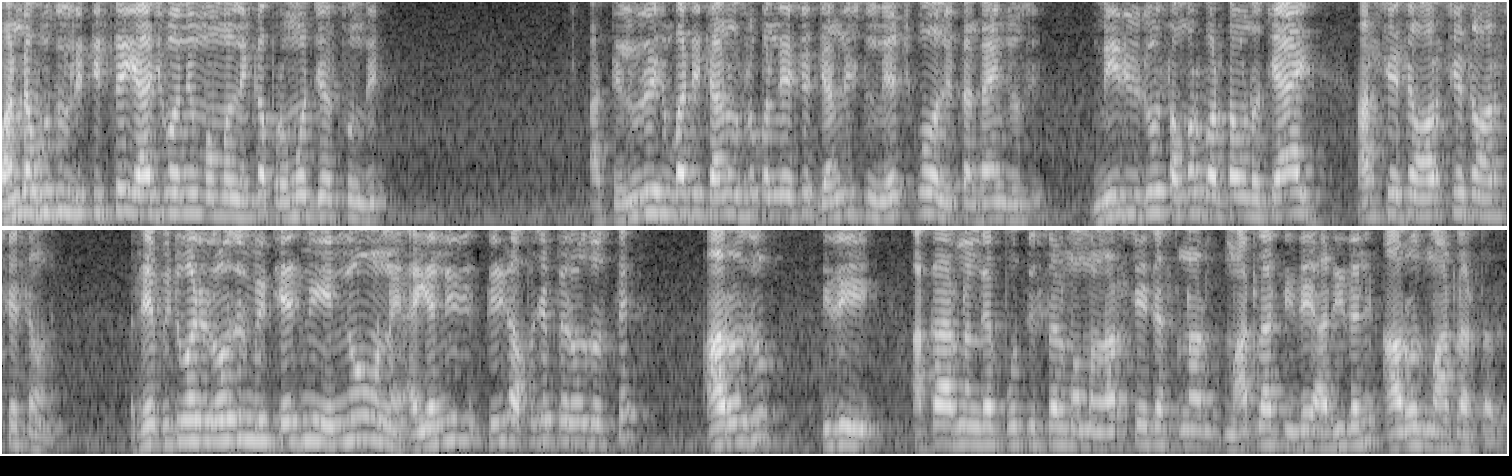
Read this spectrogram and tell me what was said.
బండబూతులు తిట్టిస్తే యాజమాన్యం మమ్మల్ని ఇంకా ప్రమోట్ చేస్తుంది. ఆ తెలుగుదేశం పార్టీ ఛానల్స్లో పనిచేసే జర్నలిస్టులు నేర్చుకోవాలి తన టైం చూసి. మీరు ఈరోజు సంబరపడతా ఉండొచ్చు. "ఏయ్, అరెస్ట్ చేసాం అరెస్ట్ చేసాం అరెస్ట్ చేసామని రేపు ఇటువంటి రోజులు మీరు చేసినవి ఎన్నో ఉన్నాయి. అవన్నీ తిరిగి అప్పచెప్పే రోజు వస్తే ఆ రోజు ఇది అకారణంగా పూర్తిస్తారు మమ్మల్ని అరెస్ట్ చేసేస్తున్నారు. మాట్లాడితే ఇదే అది ఇదని ఆ రోజు మాట్లాడతారు.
